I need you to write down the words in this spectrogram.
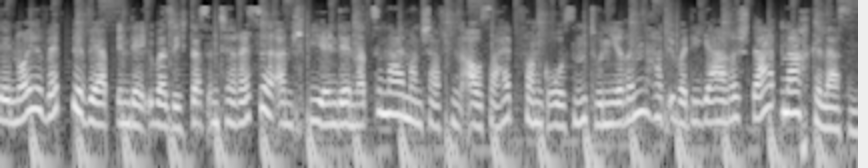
Der neue Wettbewerb in der Übersicht Das Interesse an Spielen der Nationalmannschaften außerhalb von großen Turnieren hat über die Jahre stark nachgelassen.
